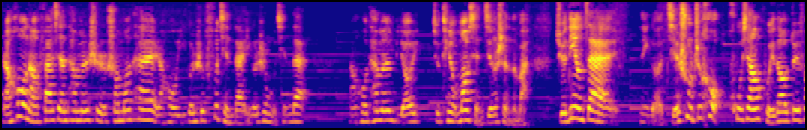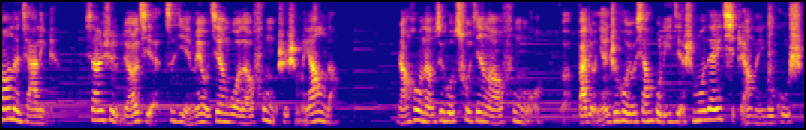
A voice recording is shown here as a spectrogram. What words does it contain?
然后呢发现他们是双胞胎，然后一个是父亲带，一个是母亲带，然后他们比较就挺有冒险精神的吧，决定在那个结束之后互相回到对方的家里面，相去了解自己没有见过的父母是什么样的，然后呢最后促进了父母。呃八九年之后又相互理解，生活在一起这样的一个故事，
